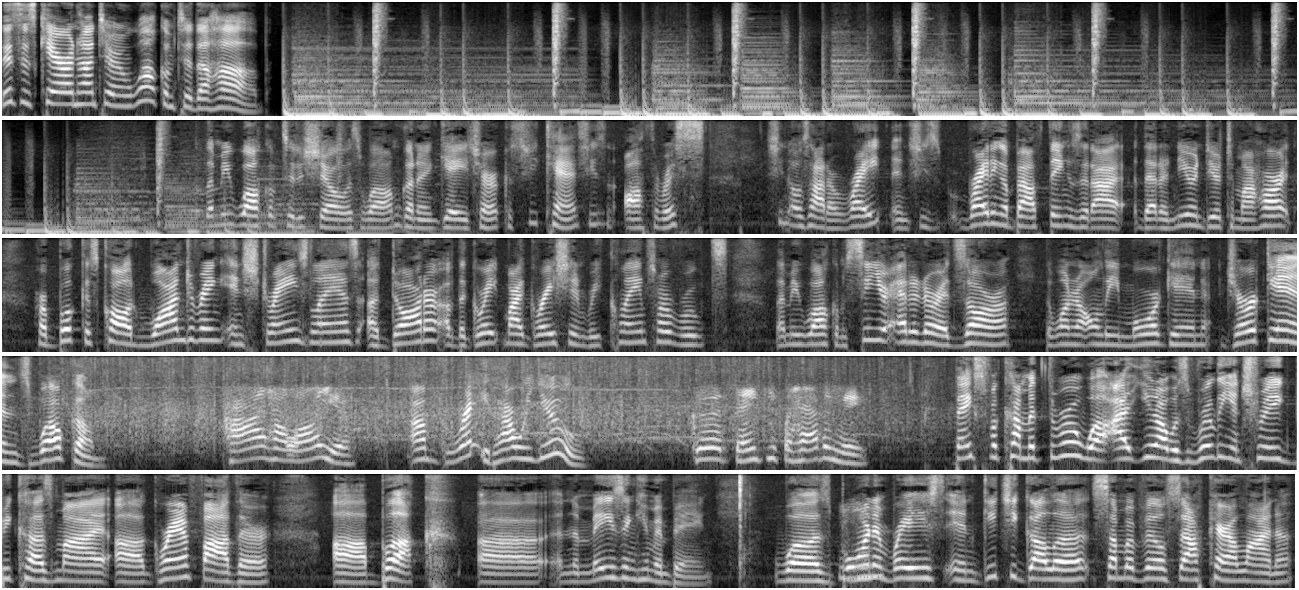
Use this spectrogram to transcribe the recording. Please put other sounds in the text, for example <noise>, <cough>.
This is Karen Hunter, and welcome to The Hub. Let me welcome to the show as well. I'm going to engage her because she can. She's an authoress. She knows how to write, and she's writing about things that I that are near and dear to my heart. Her book is called "Wandering in Strange Lands: A Daughter of the Great Migration Reclaims Her Roots." Let me welcome senior editor at Zora, the one and only Morgan Jerkins. Welcome. Hi, how are you? I'm great. How are you? Good. Thank you for having me. Thanks for coming through. Well, I you know I was really intrigued because my uh, grandfather, uh, Buck, uh, an amazing human being, was born Mm-hmm. and raised in Geechee Gullah, Somerville, South Carolina.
